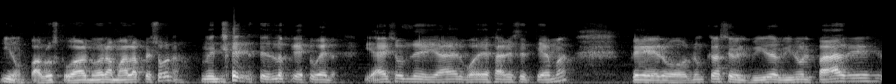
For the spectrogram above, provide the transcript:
you Pablo Escobar no era mala persona, ¿me entiendes? Es lo que, bueno, ya es donde ya voy a dejar ese tema, pero nunca se olvida, vino el padre,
